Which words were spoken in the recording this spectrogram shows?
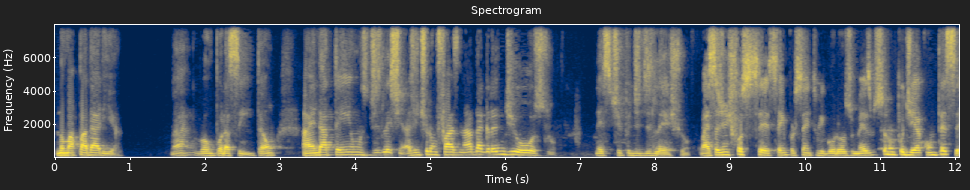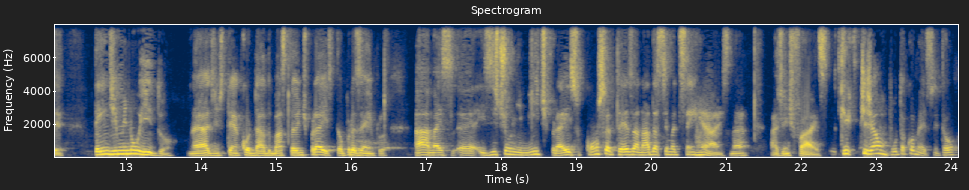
numa padaria, né? Vamos por assim. Então, ainda tem uns desleixinhos. A gente não faz nada grandioso nesse tipo de desleixo, mas se a gente fosse ser 100% rigoroso mesmo, isso não podia acontecer. Tem diminuído, né? A gente tem acordado bastante para isso. Então, por exemplo, ah, mas é, existe um limite para isso? Com certeza, nada acima de 100 reais, né? A gente faz. Que, que já é um puta começo. Então,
